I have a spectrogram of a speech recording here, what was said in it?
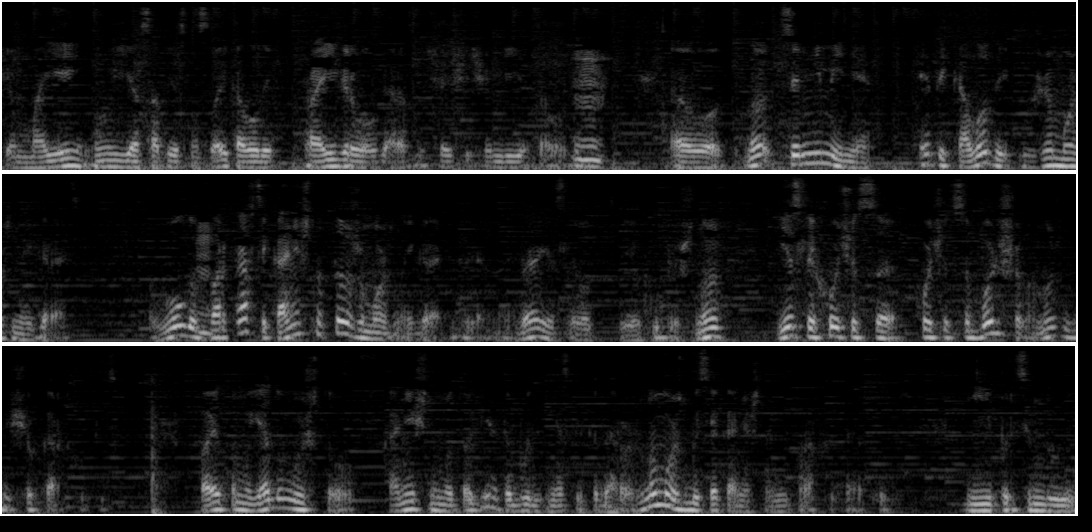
чем моей. Ну и я, соответственно, своей колодой проигрывал гораздо чаще, чем ее колодой. Mm. Вот. Но, тем не менее, этой колодой уже можно играть. В World of Warcraft, конечно, тоже можно играть, наверное, да, если вот ее купишь. Но если хочется, хочется большего, нужно еще карт купить. Поэтому я думаю, что в конечном итоге это будет несколько дороже. Но, может быть, я, конечно, не прав. Я тут не претендую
